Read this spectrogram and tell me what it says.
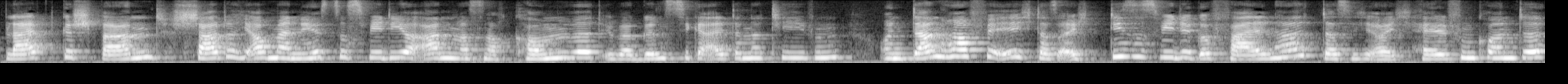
bleibt gespannt, schaut euch auch mein nächstes Video an, was noch kommen wird über günstige Alternativen. Und dann hoffe ich, dass euch dieses Video gefallen hat, dass ich euch helfen konnte,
